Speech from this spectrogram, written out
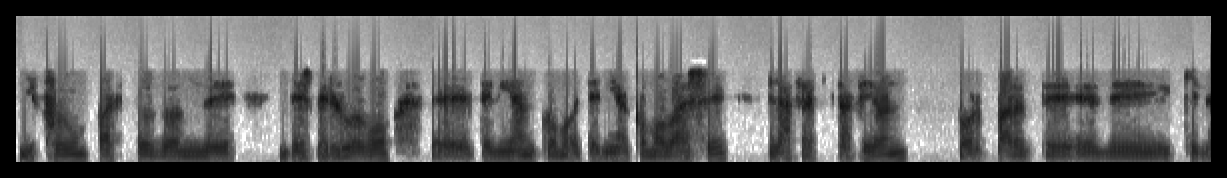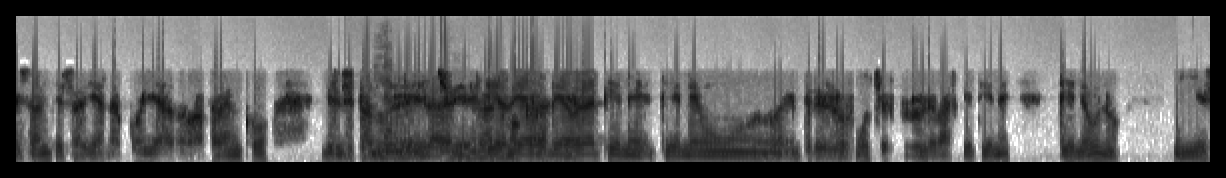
y fue un pacto donde desde luego tenían como tenía como base la aceptación por parte de quienes antes habían apoyado a Franco del Estado de la amnistía de, ahora tiene tiene un, entre los muchos problemas que tiene tiene uno y es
